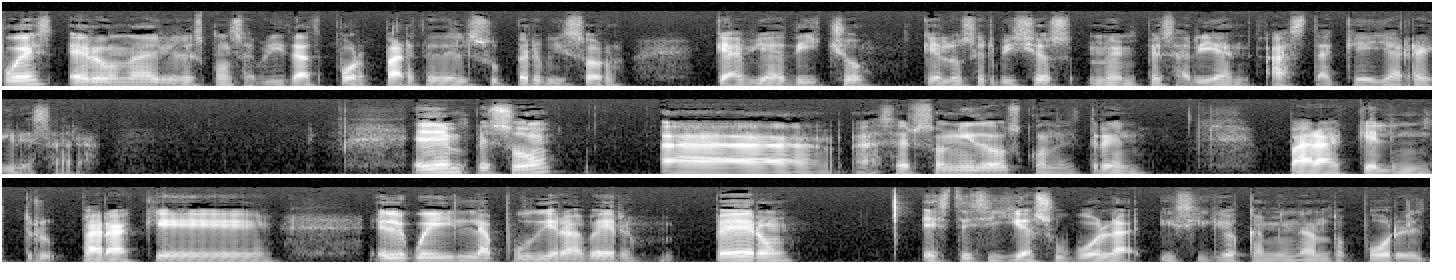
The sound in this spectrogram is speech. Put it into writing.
pues era una irresponsabilidad por parte del supervisor que había dicho que los servicios no empezarían hasta que ella regresara. Ella empezó a hacer sonidos con el tren para que el, para que el güey la pudiera ver, pero este seguía su bola y siguió caminando por el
